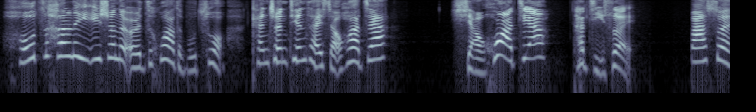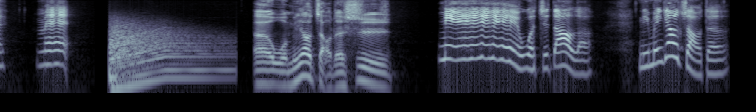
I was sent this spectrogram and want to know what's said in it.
猴子亨利医生的儿子画的不错，堪称天才小画家。小画家，他几岁？八岁。咩？呃，我们要找的是。咩？我知道了，你们要找的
